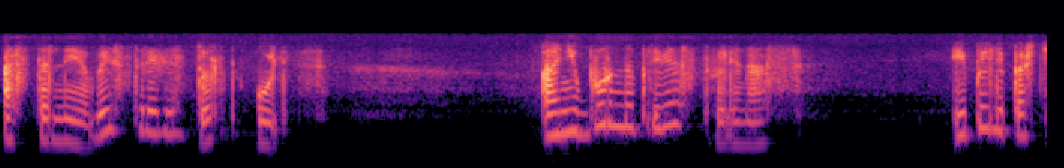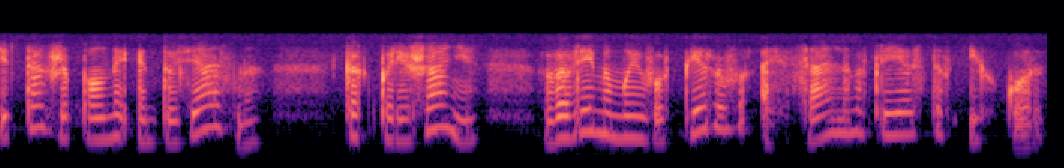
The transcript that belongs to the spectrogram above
остальные выстроились вдоль улиц. Они бурно приветствовали нас и были почти так же полны энтузиазма, как парижане во время моего первого официального приезда в их город.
